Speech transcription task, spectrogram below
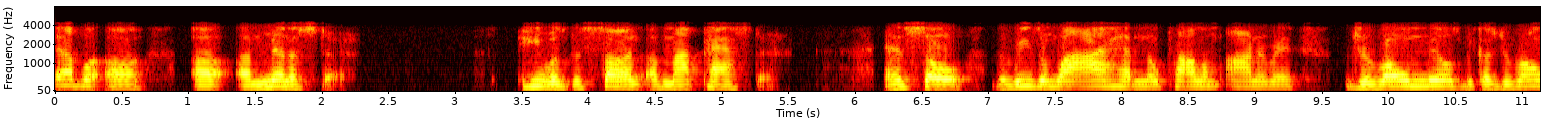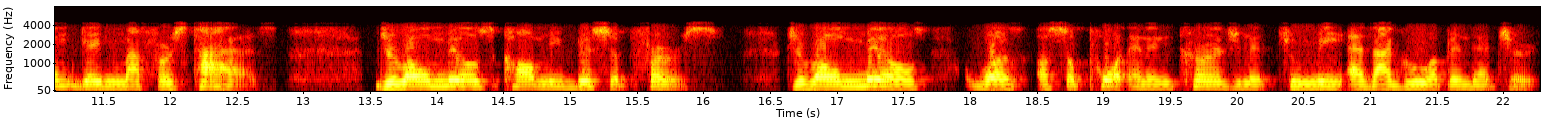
ever a, a, a minister, he was the son of my pastor. And so the reason why I have no problem honoring Jerome Mills because Jerome gave me my first tithes. Jerome Mills called me bishop first. Jerome Mills was a support and encouragement to me as I grew up in that church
